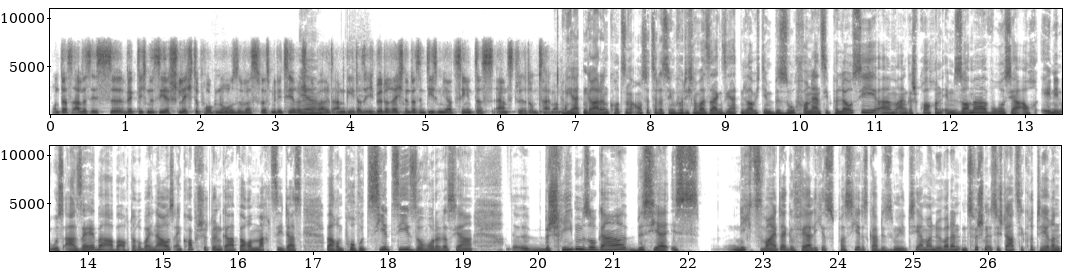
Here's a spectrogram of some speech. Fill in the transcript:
Und das alles ist äh, wirklich eine sehr schlechte Prognose, was, was militärische ja. Gewalt angeht. Also ich würde rechnen, dass in diesem Jahrzehnt das ernst wird um Taiwan. Wir hatten gerade einen kurzen Aussetzer, deswegen würde ich nochmal sagen, Sie hatten, glaube ich, den Besuch von Nancy Pelosi ähm, angesprochen im Sommer, wo es ja auch in den USA selber, aber auch darüber hinaus ein Kopfschütteln gab. Warum macht sie das? Warum provoziert sie? So wurde das ja äh, beschrieben sogar. Bisher ist nichts weiter Gefährliches passiert. Es gab dieses Militärmanöver. Dann inzwischen ist die Staatssekretärin,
